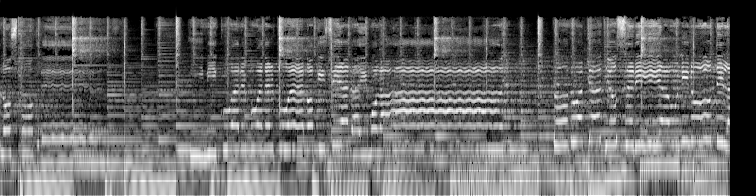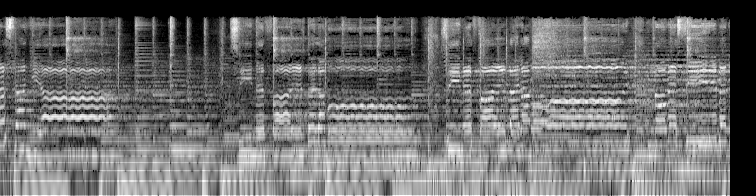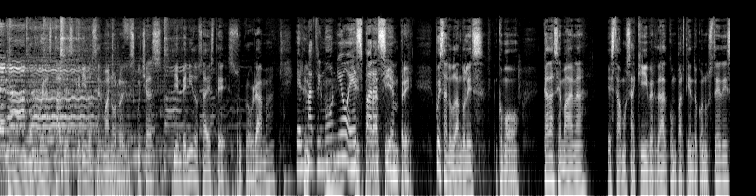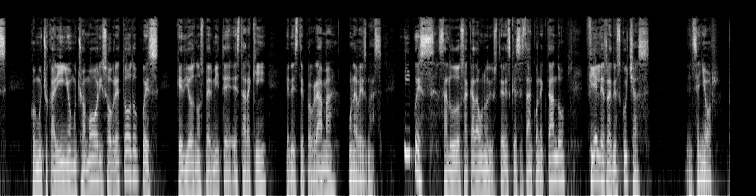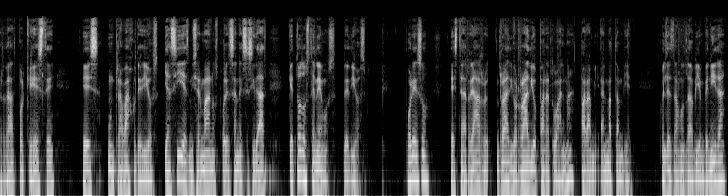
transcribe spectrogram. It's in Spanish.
los pobres. Y mi cuerpo en el fuego quisiera inmolar, hermanos Radio Escuchas. Bienvenidos a este su programa. El matrimonio es para siempre. Pues saludándoles como cada semana estamos aquí, ¿verdad? Compartiendo con ustedes con mucho cariño, mucho amor y sobre todo, pues que Dios nos permite estar aquí en este programa una vez más. Y pues saludos a cada uno de ustedes que se están conectando, fieles radioescuchas del Señor, ¿verdad? Porque este es un trabajo de Dios. Y así es, mis hermanos, por esa necesidad que todos tenemos de Dios. Por eso, esta ra- radio, radio para tu alma, para mi alma también. Pues les damos la bienvenida,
